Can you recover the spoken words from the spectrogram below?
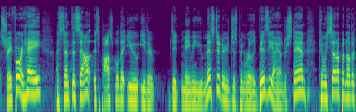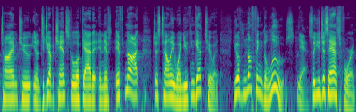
straightforward. Hey, I sent this out. It's possible that you either did maybe you missed it or you've just been really busy. I understand. Can we set up another time to, you know, did you have a chance to look at it? And if if not, just tell me when you can get to it. You have nothing to lose. Yeah. So you just ask for it.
